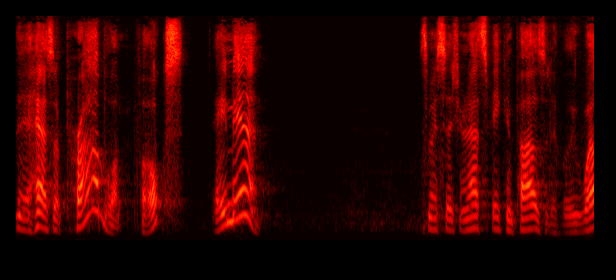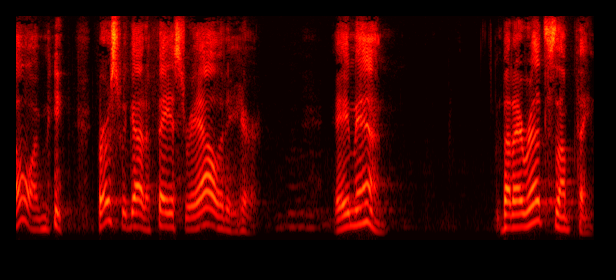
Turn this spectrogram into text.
a, has a problem, folks. Amen. Somebody says, You're not speaking positively. Well, I mean, first we got to face reality here. Amen. But I read something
